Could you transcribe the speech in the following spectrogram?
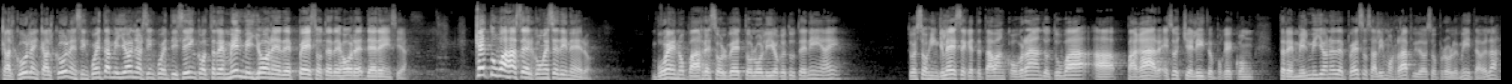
Calculen, calculen, 50 millones al 55, 3 mil millones de pesos te dejó de herencia. ¿Qué tú vas a hacer con ese dinero? Bueno, vas a resolver todos los líos que tú tenías ahí. Todos esos ingleses que te estaban cobrando, tú vas a pagar esos chelitos, porque con 3 mil millones de pesos salimos rápido de esos problemitas, ¿verdad?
